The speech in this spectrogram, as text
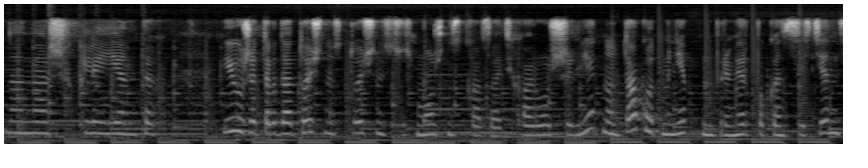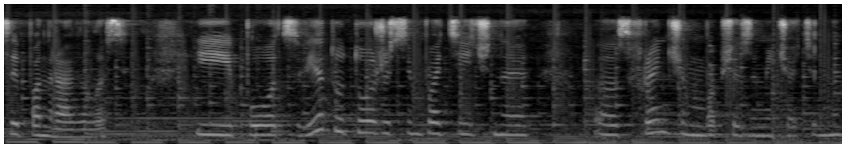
на наших клиентах. И уже тогда точно с точностью можно сказать, хороший нет. Но так вот мне, например, по консистенции понравилось. И по цвету тоже симпатичная. Э, с френчем вообще замечательно.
